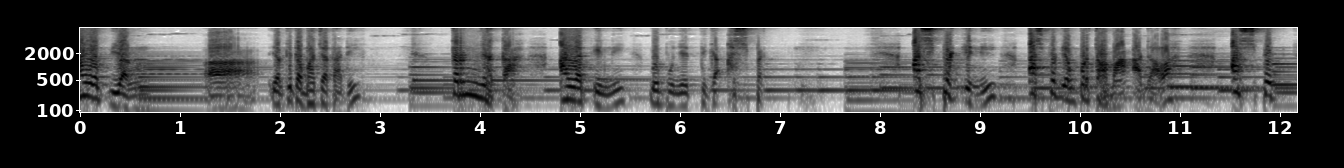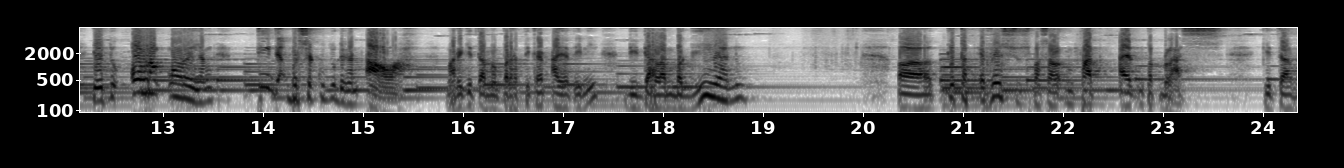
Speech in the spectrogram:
ayat yang uh, yang kita baca tadi. Ternyata ayat ini mempunyai tiga aspek. Aspek ini, aspek yang pertama adalah aspek yaitu orang-orang yang tidak bersekutu dengan Allah Mari kita memperhatikan ayat ini di dalam bagian uh, kitab Efesus pasal 4 ayat 14. Kita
